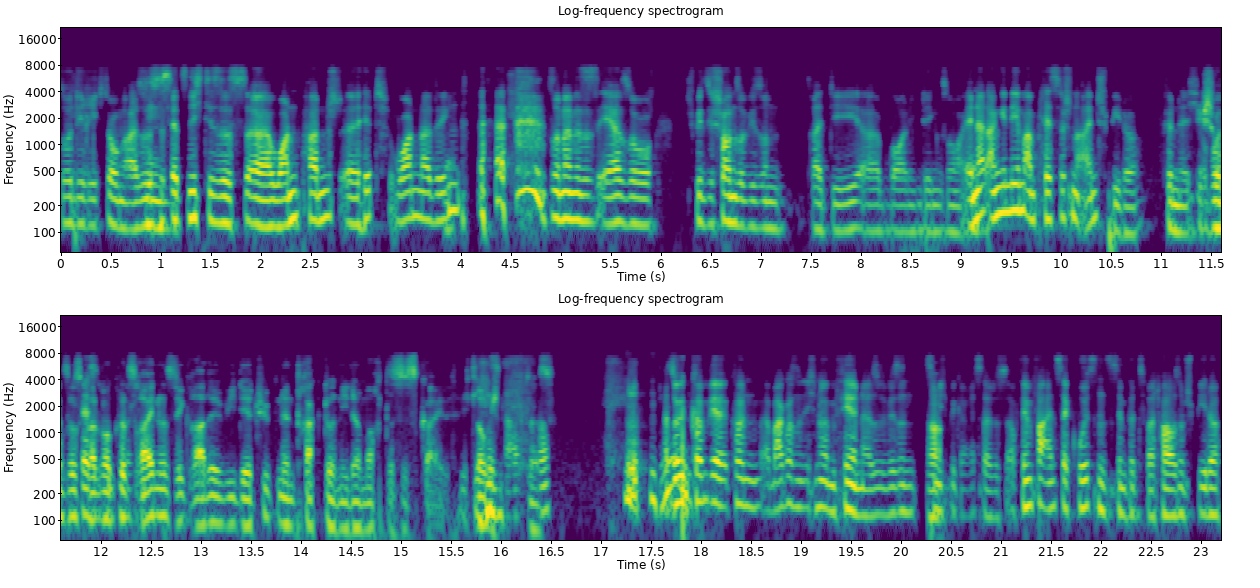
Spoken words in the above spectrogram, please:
so die Richtung. Also mhm. es ist jetzt nicht dieses äh, One-Punch-Hit-Wonder-Ding, äh, sondern es ist eher so, spielt sich schon so wie so ein 3D-Brawling-Ding äh, so. Erinnert angenehm an PlayStation 1-Spiele, finde ich. Ich schaue das gerade mal kurz rein und sehe gerade, wie der Typ einen Traktor niedermacht. Das ist geil. Ich glaube, ich darf das. Also können wir, können Markus und ich nur empfehlen. Also wir sind ja. ziemlich begeistert. Das ist auf jeden Fall eins der coolsten Simple 2000 Spiele.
